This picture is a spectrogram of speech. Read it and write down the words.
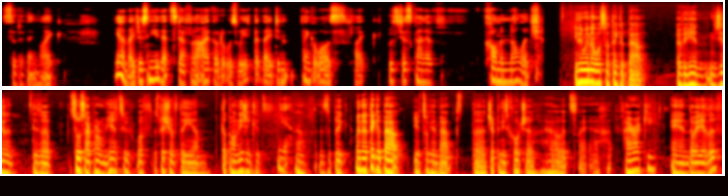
sort of thing. Like yeah, they just knew that stuff, and I thought it was weird, but they didn't think it was. Like it was just kind of common knowledge. You know, when I also think about over here in New Zealand, there's a suicide problem here too, with especially with the um, the Polynesian kids. Yeah, oh, it's a big. When I think about you're talking about the Japanese culture, how it's like a hierarchy and the way they live,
